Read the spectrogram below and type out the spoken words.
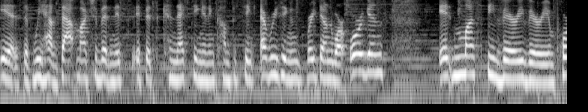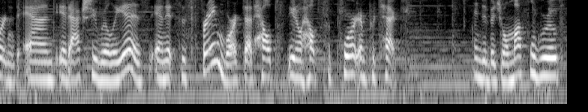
is. If we have that much of it, and it's if it's connecting and encompassing everything right down to our organs, it must be very very important and it actually really is. And it's this framework that helps you know helps support and protect individual muscle groups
